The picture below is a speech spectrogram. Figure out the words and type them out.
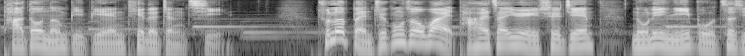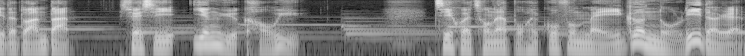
他都能比别人贴得整齐。除了本职工作外，他还在业余时间努力弥补自己的短板。学习英语口语，机会从来不会辜负每一个努力的人。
